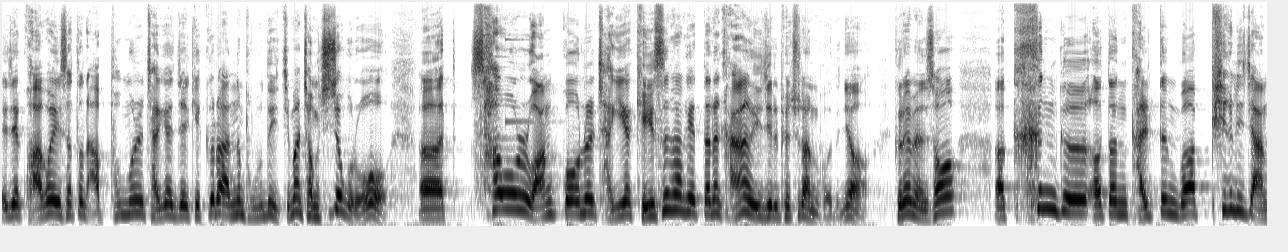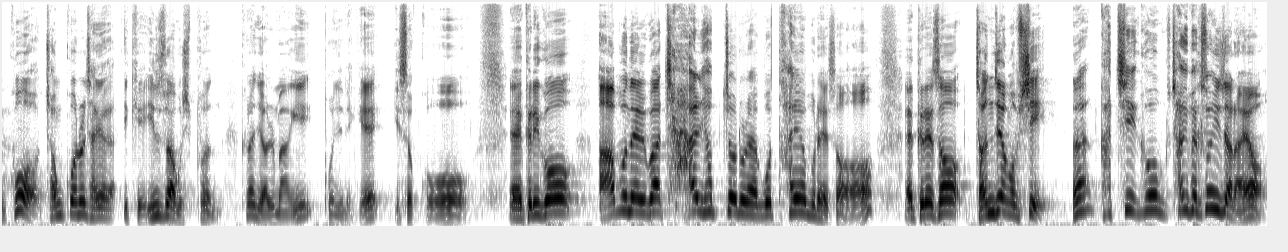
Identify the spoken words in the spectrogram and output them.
이제 과거에 있었던 아픔을 자기가 이제 이렇게 끌어안는 부분도 있지만 정치적으로 어, 사울 왕권을 자기가 계승하겠다는 강한 의지를 표출한 거거든요. 그러면서 어, 큰그 어떤 갈등과 피 흘리지 않고 정권을 자기가 이렇게 인수하고 싶은 그런 열망이 본인에게 있었고, 예, 그리고 아브넬과 잘 협조를 하고 타협을 해서 예, 그래서 전쟁 없이 예, 같이 그 자기 백성이잖아요.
